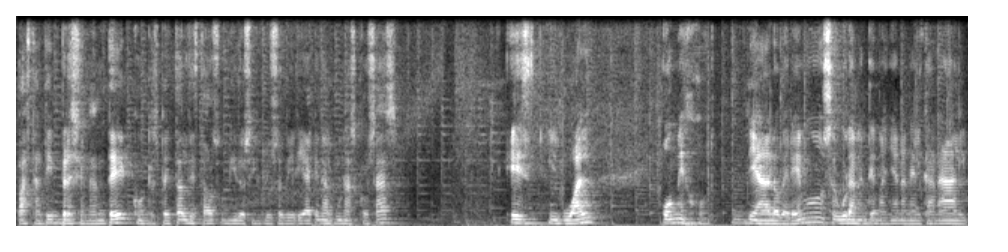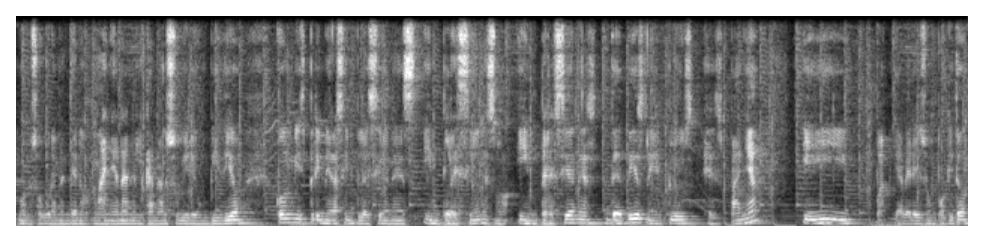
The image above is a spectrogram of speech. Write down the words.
bastante impresionante con respecto al de Estados Unidos. Incluso diría que en algunas cosas es igual o mejor. Ya lo veremos, seguramente mañana en el canal, bueno, seguramente no, mañana en el canal subiré un vídeo con mis primeras impresiones, impresiones, no, impresiones de Disney Plus España y bueno, ya veréis un poquito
